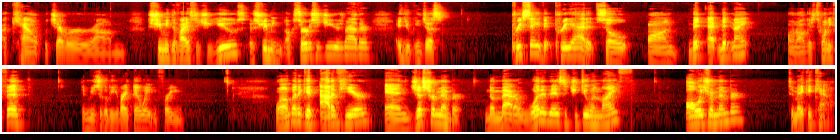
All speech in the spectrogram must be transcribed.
account, whichever um, streaming device that you use, or streaming uh, service that you use, rather, and you can just pre-save it, pre-add it. So on mid at midnight on August 25th, the music will be right there waiting for you. Well, I'm going to get out of here. And just remember no matter what it is that you do in life, always remember to make it count.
